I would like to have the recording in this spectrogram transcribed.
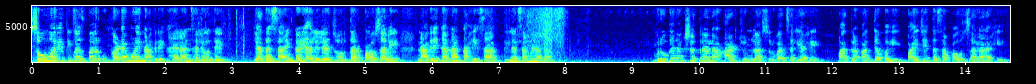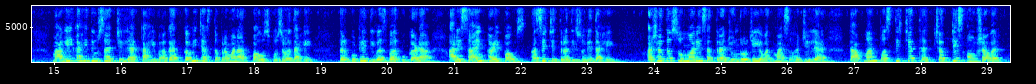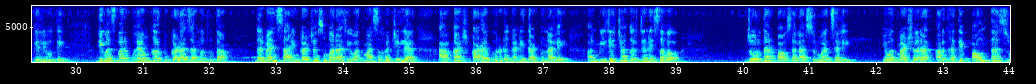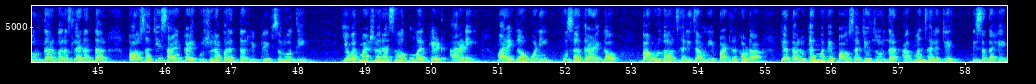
सोमवारी दिवसभर उकाड्यामुळे नागरिक हैराण झाले होते. यातच सायंकाळी आलेल्या जोरदार पावसाने नागरिकांना काहीसा दिलासा मिळाला. मृग नक्षत्राला आठ जूनला सुरुवात झाली आहे. मात्र अद्यापही पाहिजे तसा पाऊस झाला नाही. मागील काही दिवसात जिल्ह्यात काही भागात कमी जास्त प्रमाणात पाऊस कोसळत आहे. तर कुठे दिवसभर उकाडा आणि सायंकाळी पाऊस असे चित्र दिसून येत आहे. अशातच सोमवारी सतरा जून रोजी यवतमाळसह जिल्ह्यात तापमान पस्तीस ते छत्तीस अंशावर गेले होते. दिवसभर भयंकर उकाडा जाणवत होता. दरम्यान सायंकाळच्या सुमारास यवतमाळसह जिल्ह्यात आकाश काळ्याभोर ढगांनी दाटून आले आणि विजेच्या गर्जनेसह जोरदार पावसाला सुरुवात झाली. यवतमाळ शहरात अर्धा ते पाऊण तास जोरदार बरसल्यानंतर पावसाची सायंकाळी उशिरापर्यंत रिपरिप सुरू होती. यवतमाळ शहरासह उमरखेड आर्णी मारेगाव वणी पुसद राळेगाव बाबुळगाव झरीजामणी पांढरकवडा या तालुक्यांमध्ये पावसाचे जोरदार आगमन झाल्याचे दिसत आहे.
